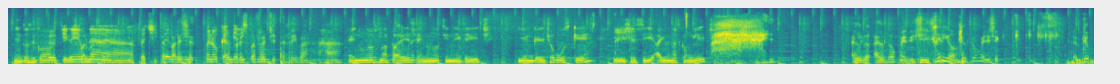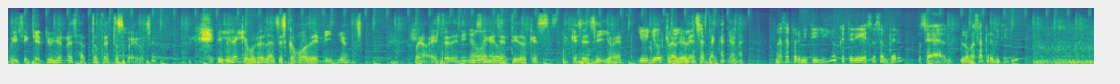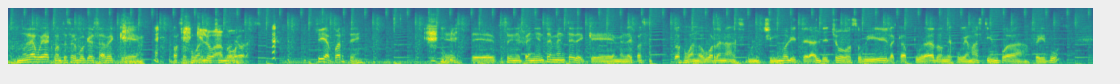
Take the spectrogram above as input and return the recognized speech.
Y entonces, ¿cómo Pero tiene una flechita. Aparece- bueno, cambia el icono. flechita arriba. Ajá. En unos no aparece, en unos tiene glitch. Y en de hecho busqué y dice sí, hay unas con glitch. Ay, algo, algo me dice. ¿En serio? Algo me dice que, que- que- algo me dice que el Yuyo no es apto para estos juegos. ¿eh? Y mira que Borderlands es como de niños. Bueno, este de niños No, en el sentido que es, que es sencillo, ¿eh? Yo, yo, Que la violencia está cañona. ¿Vas a permitir yo, yo que te diga eso, Samper? O sea, ¿lo vas a permitir? No le voy a contestar porque él sabe que paso jugando Que lo un chingo amo. de horas. Sí, aparte. Este, pues independientemente de que me la he pasado jugando Borderlands un chingo literal, de hecho subí la captura donde jugué más tiempo a Facebook,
